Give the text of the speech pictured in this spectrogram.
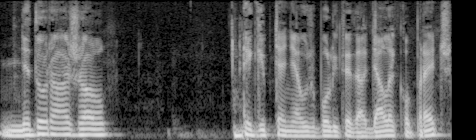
nedorážal. Egyptiania už boli teda ďaleko preč.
